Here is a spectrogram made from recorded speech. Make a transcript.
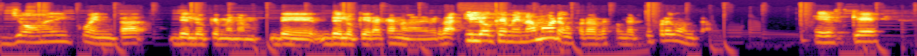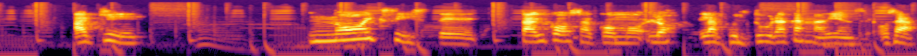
yo me di cuenta de lo, que me, de, de, lo que era Canadá, de verdad. Y lo que me enamoró, para responder tu pregunta, es que aquí no existe tal cosa como la cultura canadiense. O sea,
